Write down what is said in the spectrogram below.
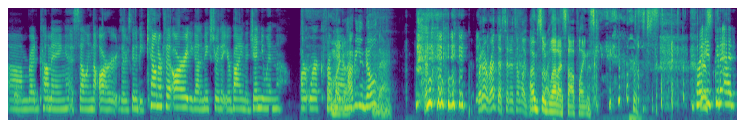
Um, Redd Coming is selling the art. There's going to be counterfeit art. You got to make sure that you're buying the genuine artwork from Oh my him. God. How do you know that? When I read that sentence, I'm like, I'm so what? glad I stopped playing this game. Just- but There's- it's going to add,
